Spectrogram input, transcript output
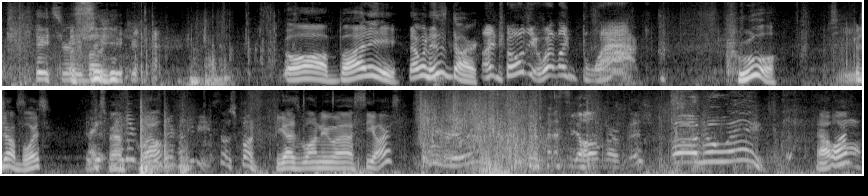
He's really Let's see. Oh, buddy, that one is dark. I told you, it went like black. Cool. Good job, boys. Thanks, man. Well, Well- That was fun. You guys want to uh, see ours? Really? See all of our fish? Oh, no way. That one? oh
